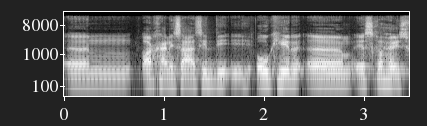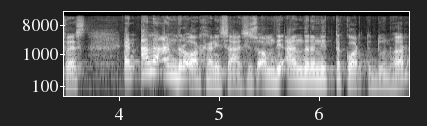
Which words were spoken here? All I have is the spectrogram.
een organisatie die ook hier um, is gehuisvest. En alle andere organisaties, om die anderen niet tekort te doen hoor.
